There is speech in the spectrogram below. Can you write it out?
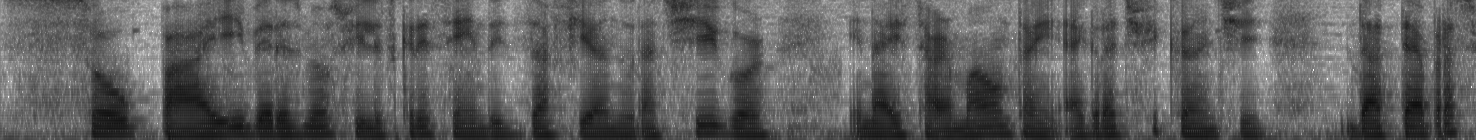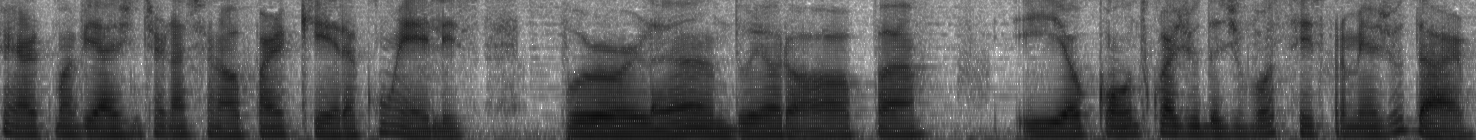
Sou pai e ver os meus filhos crescendo e desafiando na Tigor e na Star Mountain é gratificante. Dá até para sonhar com uma viagem internacional parqueira com eles, por Orlando, Europa. E eu conto com a ajuda de vocês para me ajudar.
